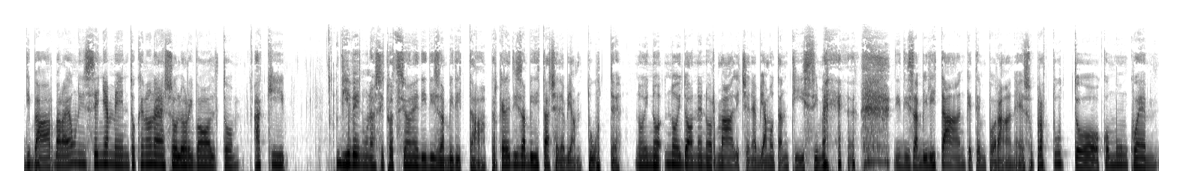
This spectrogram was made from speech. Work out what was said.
di Barbara è un insegnamento che non è solo rivolto a chi vive in una situazione di disabilità, perché le disabilità ce le abbiamo tutte, noi, no, noi donne normali ce ne abbiamo tantissime di disabilità anche temporanee, soprattutto comunque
